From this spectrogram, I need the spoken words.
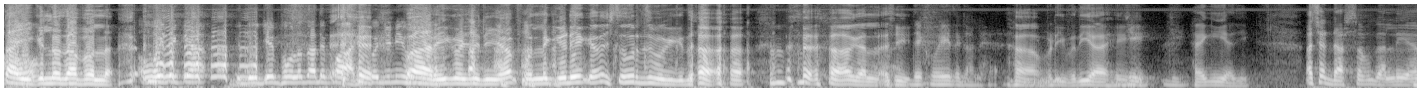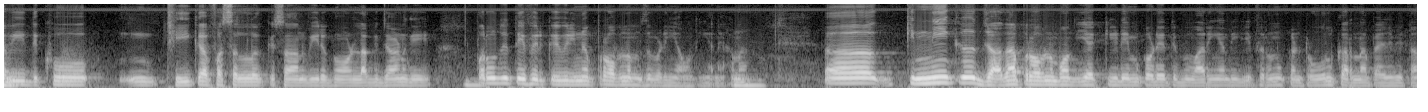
2.5 ਕਿਲੋ ਦਾ ਫੁੱਲ। ਉਹ ਇਹਨੇ ਕਿਹਾ ਵੀ ਦੂਜੇ ਫੁੱਲ ਦਾ ਤੇ ਭਾਰ ਕੁਝ ਨਹੀਂ ਹੁੰਦਾ। ਭਾਰੀ ਕੁਝ ਨਹੀਂ ਆ ਫੁੱਲ ਕਿਹੜੇ ਕਹਿੰਦਾ ਸੂਰਜਮੁਖੀ ਦਾ। ਆ ਗੱਲ ਹੈ ਜੀ। ਦੇਖੋ ਇਹ ਤੇ ਗੱਲ ਹੈ। ਹਾਂ ਬੜੀ ਵਧੀਆ ਇਹ ਜੀ, ਜੀ। ਹੈਗੀ ਆ ਜੀ। ਅੱਛਾ ਡਾਕਟਰ ਸਾਹਿਬ ਗੱਲ ਇਹ ਆ ਵੀ ਦੇਖੋ ਮ, ਠੀਕ ਆ ਫਸਲ ਕਿਸਾਨ ਵੀਰ ਉਗਾਉਣ ਲੱਗ ਜਾਣਗੇ ਪਰ ਉਹਦੇ ਤੇ ਫਿਰ ਕਈ ਵਾਰੀ ਨਾ ਪ੍ਰੋਬਲਮਸ ਬੜੀਆਂ ਆਉਂਦੀਆਂ ਨੇ ਹਨਾ? ਅ ਕਿੰਨੀ ਕੁ ਜ਼ਿਆਦਾ ਪ੍ਰੋਬਲਮ ਆਉਂਦੀ ਹੈ ਕੀੜੇ ਮਕੌੜੇ ਤੇ ਬਿਮਾਰੀਆਂ ਦੀ ਜੇ ਫਿਰ ਉਹਨੂੰ ਕੰਟਰੋਲ ਕਰਨਾ ਪੈ ਜਾਵੇ ਤਾਂ?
